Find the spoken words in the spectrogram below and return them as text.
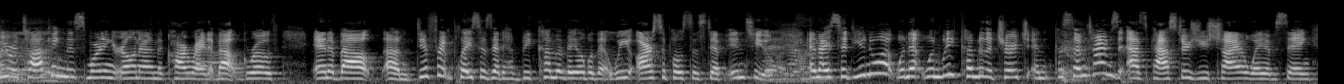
We were talking this morning, Earl and I, in the car ride about growth and about um, different places that have become available that we are supposed to step into. And I said, you know what? When, when we come to the church, and because sometimes as pastors, you shy away of saying,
